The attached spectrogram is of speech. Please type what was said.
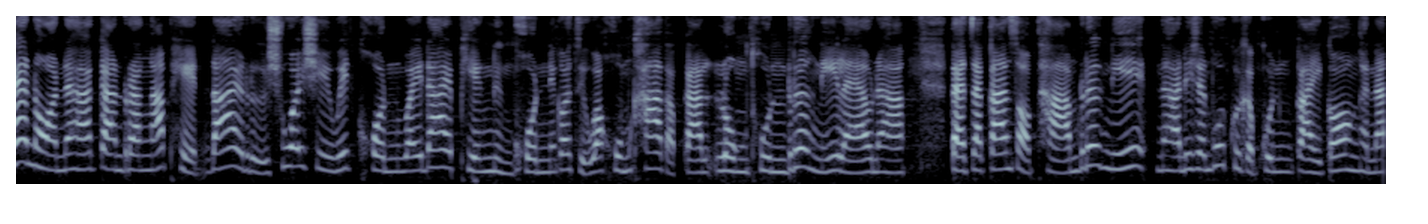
แน่นอนนะคะการระงงับเหตุได้หรือช่วยชีวิตคนไว้ได้เพียงหนึ่งคนนี่ก็ถือว่าคุ้มค่ากับการลงทุนเรื่องนี้แล้วนะคะแต่จากการสอบถามเรื่องนี้นะคะดิฉันพูดคุยกับคุณไกลก้องคณะ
